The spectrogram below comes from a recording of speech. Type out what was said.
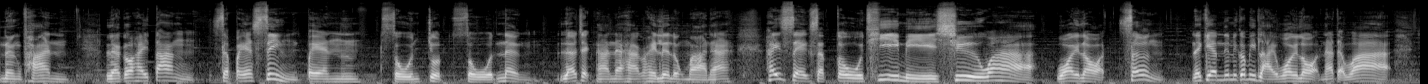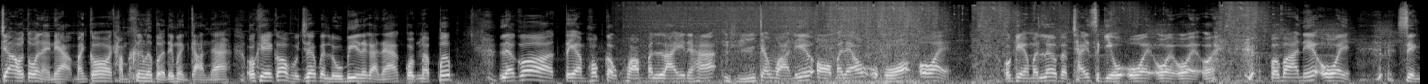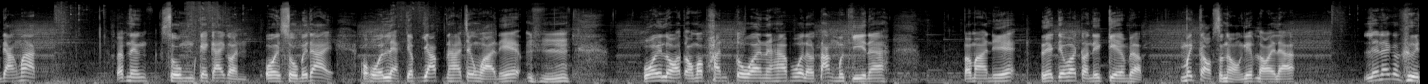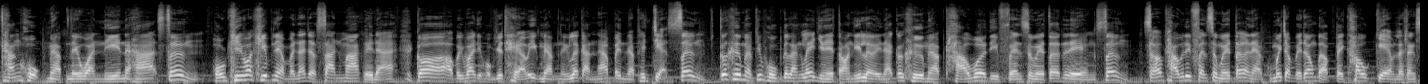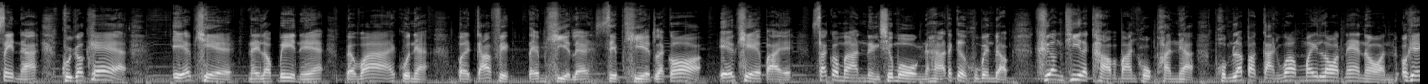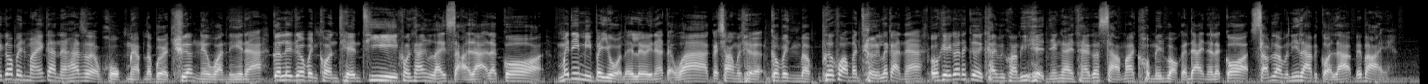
1,000 แล้วก็ให้ตั้ง spacing เป็น 0.01 แล้วจากนั้นนะฮะก็ให้เลื่อนลงมานะ ให้เสกศัตรูที่มีชื่อว่า Voidlord ซึ่งในเกมนี้มันก็มีหลาย Voidlord นะ แต่ว่าจะเอาตัวไหนเนี่ย มันก็ทำเครื่องระเบิดได้เหมือนกันนะ โอเคก็ผมจะเลือกเป็น Ruby แล้วกันนะ กดมาปุ๊บ แล้วก็เตรียมพบกับความบันไลนะฮะจังหวะนี้ออกมาแล้ว โอ้โหโอ้ยโอเคมันเริ่มแบบใช้สกิลโอ้ยโอ้ยโอ้ยโอ้ยประมาณนี้โอ้ยเสียงดังมาก แป๊บนึงซูมไกลๆก่อน โอ้ยซูมไม่ได้ โอ้โหแหลกยับยับๆนะฮะจังหวะนี้อื้อหือโวยหลอดออกมาพันตัวนะฮะเพราะว่าเราตั้งเมื่อกี้นะ ประมาณนี้เรียกได้ว่าตอนนี้เกมแบบไม่ตอบสนองเรียบร้อยแล้ว และนั่นก็คือทั้ง 6 แมปในวันนี้นะฮะ ซึ่งผมคิดว่าคลิปเนี่ยมันน่าจะสั้นมากเลยนะ ก็เอาเป็นว่าเดี๋ยวผมจะแถมอีกแมปหนึ่งแล้วกันนะ เป็นแมปที่ 7 ซึ่งก็คือแมปที่ผมกำลังเล่นอยู่ในตอนนี้เลยนะ ก็คือแมป Tower Defense Simulator นั่นเอง ซึ่งสำหรับ Tower Defense Simulator เนี่ยคุณไม่จำเป็นต้องแบบไปเข้าเกมอะไรทั้งสิ้นนะ คุณก็แค่ AFK ในล็อบบี้นี้แบบว่าให้คุณเนี่ยเปิดกราฟิกเต็มขีดเลย 10 ขีด แล้วก็ AFK ไปสักประมาณ 1 ชั่วโมงนะฮะถ้าเกิดคุณเป็นแบบเครื่องที่ราคาประมาณ 6,000 เนี่ย ผมรับประกันว่าไม่รอดแน่นอน โอเคก็เป็นไม้กันนะฮะสำหรับ 6 แมประเบิดเครื่องในวันนี้นะ ก็เรียกว่าเป็นคอนเทนต์ที่ค่อนข้างไร้สาระแล้วก็ไม่ได้มีประโยชน์อะไรเลยนะ แต่ว่าก็ช่างมาเถอะก็เป็นแบบเพื่อความบันเทิงแล้วกันนะโอเคก็ถ้าเกิดใครมีความคิดเห็นยังไงนะก็สามารถคอมเมนต์บอกกันได้นะแล้วก็สำหรับวันนี้ลาไปก่อนละบ๊ายบาย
